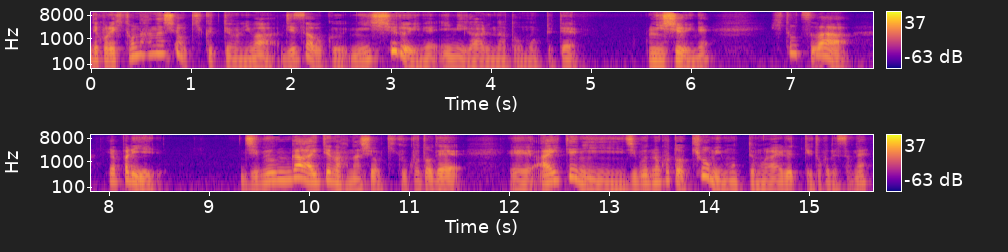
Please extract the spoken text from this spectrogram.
で、これ人の話を聞くっていうのには、実は僕2種類ね、意味があるなと思ってて、2種類ね。一つは、やっぱり自分が相手の話を聞くことで、えー、相手に自分のことを興味持ってもらえるっていうとこですよね。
